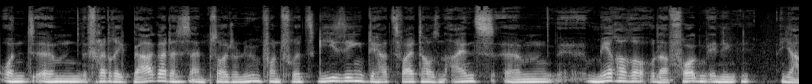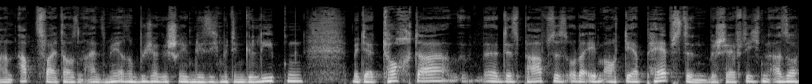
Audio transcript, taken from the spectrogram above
Und ähm, Frederik Berger, das ist ein Pseudonym von Fritz Giesing, der hat 2001 ähm, mehrere oder Folgen in den Jahren ab 2001 mehrere Bücher geschrieben, die sich mit den Geliebten, mit der Tochter äh, des Papstes oder eben auch der Päpstin beschäftigten. Also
